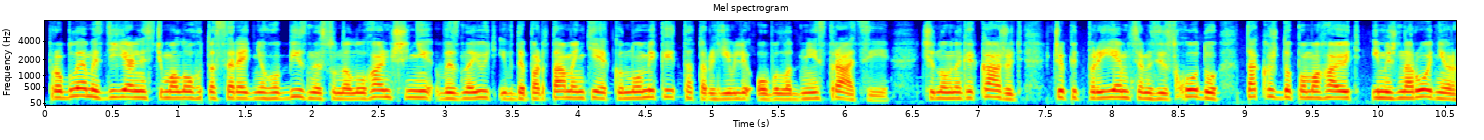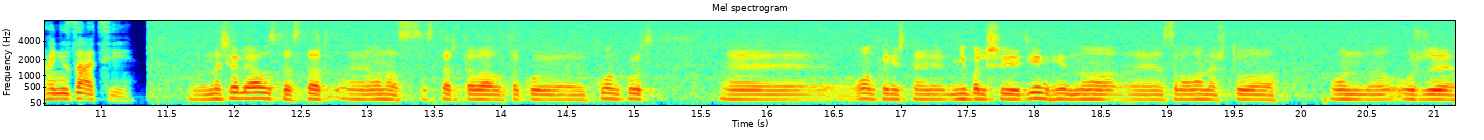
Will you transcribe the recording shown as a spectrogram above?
Проблеми з діяльністю малого та середнього бізнесу на Луганщині визнають і в департаменті економіки та торгівлі обладміністрації. Чиновники кажуть, що підприємцям зі сходу також допомагають і міжнародні організації. В начале августа старт, э, у нас стартовал такой э, конкурс. Э, Он, конечно, небольшие деньги, но э, самое главное, что он э, уже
